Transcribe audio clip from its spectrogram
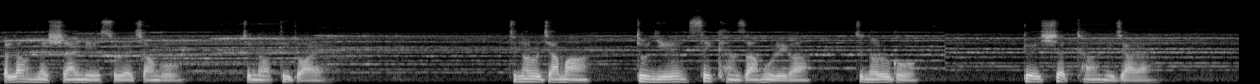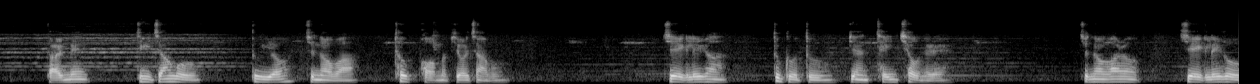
ဟာဘလောက်နဲ့ရှိုင်းနေဆိုတဲ့အကြောင်းကို ကျွန်တော်သိသွားတယ်ကျွန်တော်တို့ကြားမှာတူညီတဲ့စိတ်ခံစားမှုတွေကကျွန်တော်တို့ကိုတွေ့ရှက်ထားနေကြတာ ဒါပေမဲ့ဒီအကြောင်းကိုသူရောကျွန်တော်ပါထုတ်ဖော်မပြောကြဘူး။ကြေကလေးကသူ့ကိုယ်သူပြန်ထိန်ချုပ်နေတယ်။ကျွန်တော်ကတော့ကြေကလေးကို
